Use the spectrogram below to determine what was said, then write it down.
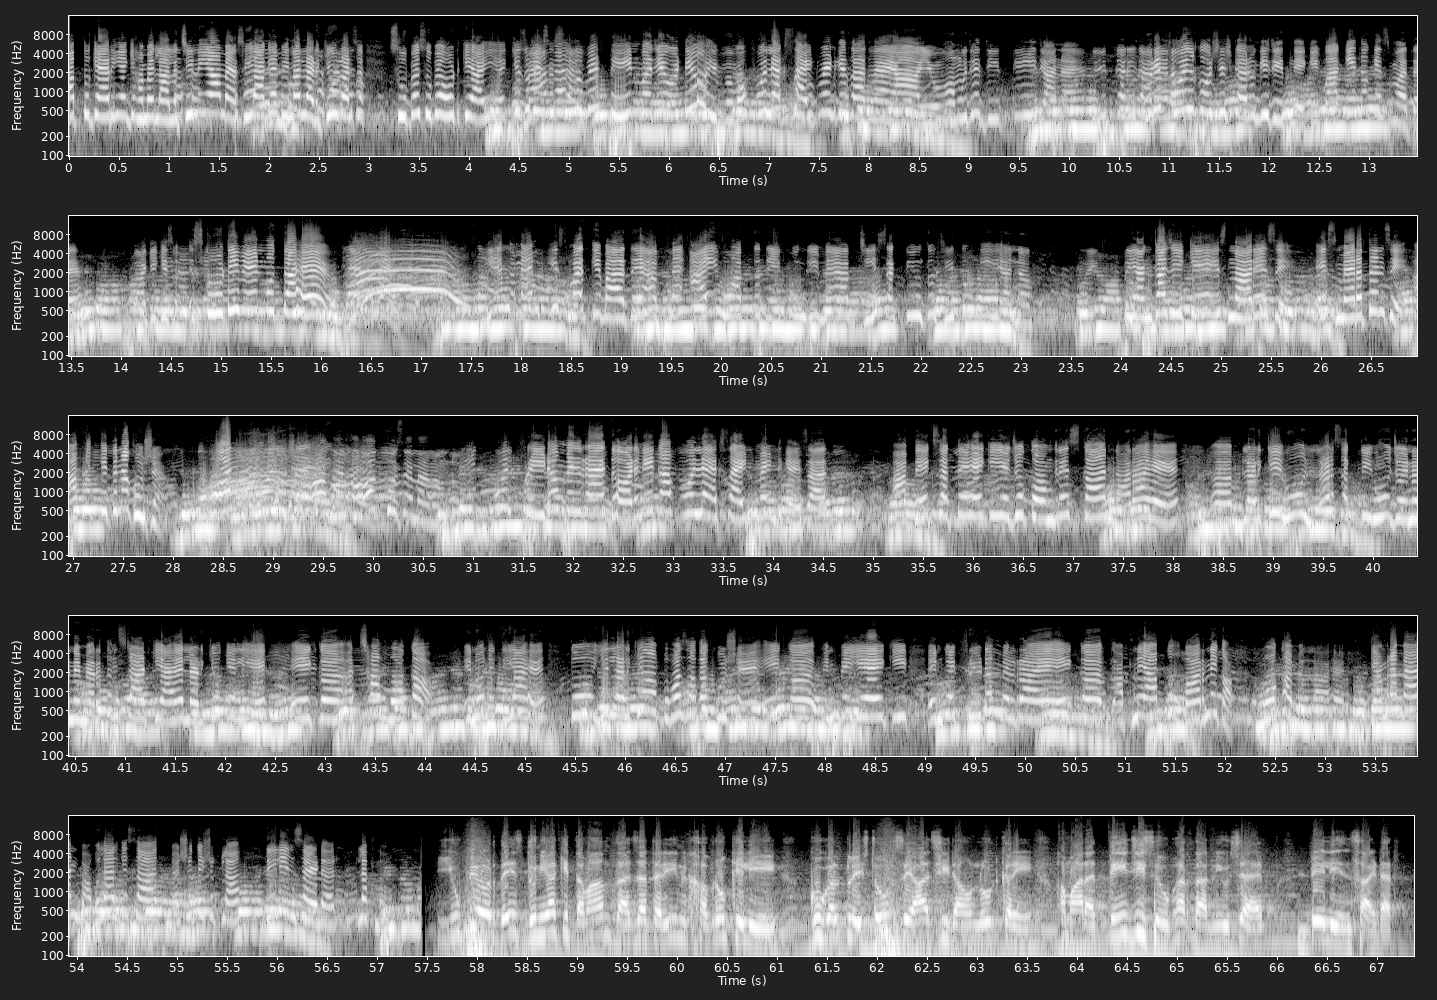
आप तो कह रही हैं कि हमें लालच ही नहीं है हम ऐसे ही आगे बिना लड़की लड़ सक सुबह सुबह उठ के आई है किस मैम मैं सुबह तीन बजे उठी हुई वो फुल एक्साइटमेंट के साथ मैं यहाँ आई हूँ। और मुझे जीत के ही जाना है। जीत कर ही पूरी फुल कोशिश करूँगी जीतने की बाकी तो किस्मत है। बाकी किस्मत स्कूटी मेन मुद्दा है। ये तो मैम किस्मत की बात है। अब मैं आई हूँ अब तो देखूँगी। मैं अब जीत सकती हूँ तो जीतूँगी या ना? प्रियंका जी के इस नारे से इस मैराथन से आप लोग कितना खुश हैं? बहुत खुश है। बहुत खुश है मैम हम लोग। फुल फ्रीडम मिल रहा है दौड़ने का फुल एक्साइटमेंट के साथ। आप देख सकते हैं कि ये जो कांग्रेस का नारा है लड़की हूँ लड़ सकती हूँ जो इन्होंने मैराथन स्टार्ट किया है लड़कियों के लिए एक अच्छा मौका इन्होंने दिया है। तो ये लड़कियाँ बहुत ज़्यादा खुश हैं। एक इनमें ये है कि इनको एक फ्रीडम मिल रहा है एक अपने आप को उबारने का मौका मिल रहा है। कैमरामैन बाबूलाल के साथ मैं Shruti Shukla, daily insider Lucknow. UP और देश दुनिया की तमाम ताज़ा तरीन खबरों के लिए गूगल प्ले स्टोर से आज ही डाउनलोड करें हमारा तेज़ी से उभरता न्यूज़ ऐप, डेली इंसाइडर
